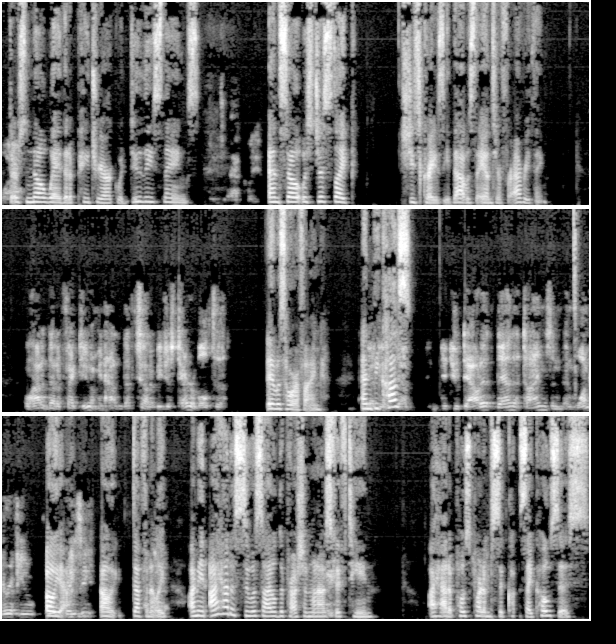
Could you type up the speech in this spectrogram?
wow. there's no way that a patriarch would do these things. Exactly. And so it was just like, she's crazy. That was the answer for everything. Well, how did that affect you? I mean, how that's got to be just terrible to. It was horrifying. And Yeah, because, did you doubt it then at times and, and wonder if you Oh, yeah. crazy? oh, definitely. I mean, I had a suicidal depression when I was 15. I had a postpartum psych- psychosis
